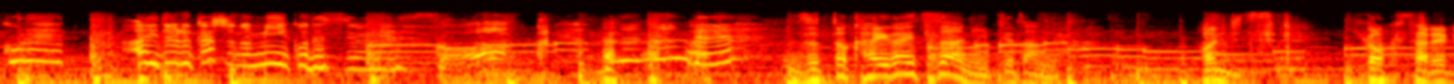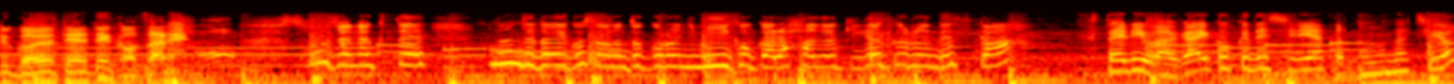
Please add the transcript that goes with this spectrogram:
これアイドル歌手のミーコですよね。そう。ななんで？ずっと海外ツアーに行ってたんだよ。本日帰国されるご予定でござる。そうじゃなくてなんで大悟さんのところにミーコからハガキが来るんですか？二人は外国で知り合った友達よ。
